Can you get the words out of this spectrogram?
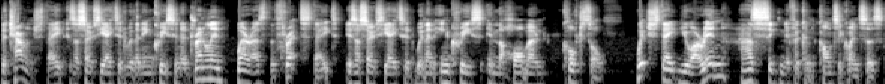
The challenge state is associated with an increase in adrenaline, whereas the threat state is associated with an increase in the hormone cortisol. Which state you are in has significant consequences,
